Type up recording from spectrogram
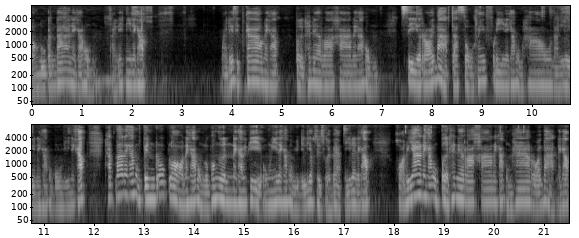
ลองดูกันได้นะครับผมหมายเลขนี้นะครับ หมายเลข19นะครับ เปิดให้ในราคานะครับผม400 บาทจะส่งให้ฟรีนะครับ ผมเท่านั้นเลยนะครับ ผมองค์นี้นะครับ ถัดมานะครับผมเป็นรูปหล่อนะครับ ผมหลวงพ่อเงินนะครับพี่ๆองค์นี้นะครับ ผมอยู่ในเรียบสวยๆแบบนี้เลยนะครับ ขออนุญาตนะครับ ผมเปิดให้ในราคานะครับ ผม 500 บาทนะครับ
